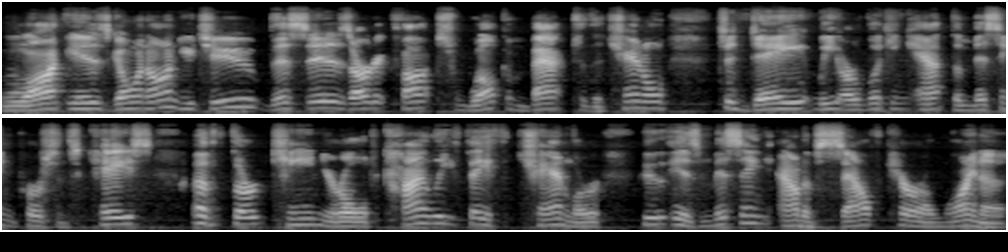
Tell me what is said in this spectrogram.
What is going on, YouTube? This is Arctic Fox. Welcome back to the channel. Today we are looking at the missing persons case of 13 year old Kylee Faith Chandler, who is missing out of South Carolina.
